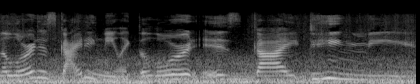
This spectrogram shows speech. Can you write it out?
and the Lord is guiding me. Like the Lord is guiding me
